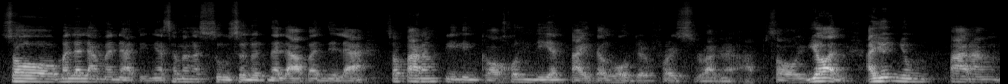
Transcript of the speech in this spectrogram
So, malalaman natin yan sa mga susunod na laban nila. So, parang feeling ko, kung hindi yan title holder, first runner-up. So, yon Ayun yung parang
